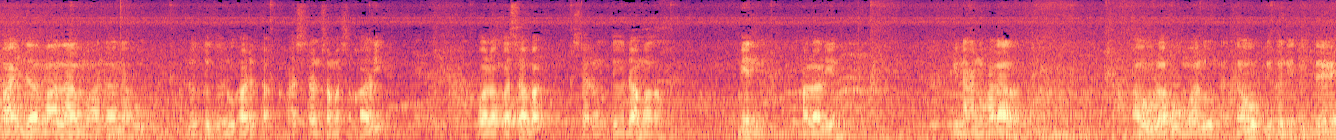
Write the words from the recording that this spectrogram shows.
main jamala mana lahu anu teu gaduh harta asran sama sekali. Wala kasaba sareng teu damel. Min halalin tina anu halal. Au lahu malun atau pikeun itu teh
